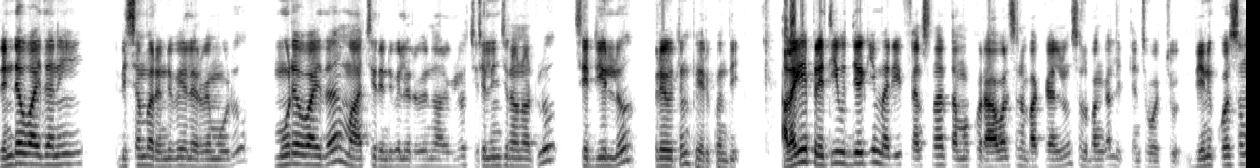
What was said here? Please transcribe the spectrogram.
రెండవ వాయిదాని డిసెంబర్ రెండు వేల ఇరవై మూడు మూడవ వాయిదా మార్చి రెండు వేల ఇరవై నాలుగులో చెల్లించనున్నట్లు షెడ్యూల్లో ప్రభుత్వం పేర్కొంది. అలాగే ప్రతి ఉద్యోగి మరియు పెన్షనర్ తమకు రావాల్సిన బకాయిలను సులభంగా లెక్కించవచ్చు. దీనికోసం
